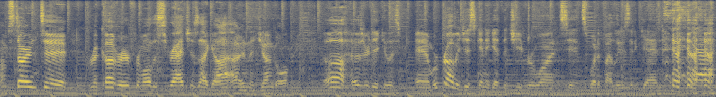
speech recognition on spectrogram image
I'm starting to recover from all the scratches I got out in the jungle. Oh, that was ridiculous. And we're probably just gonna get the cheaper one since what if I lose it again? Yeah.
